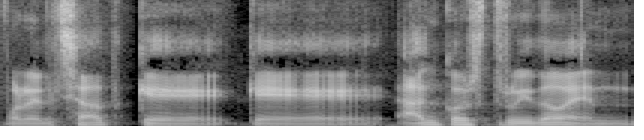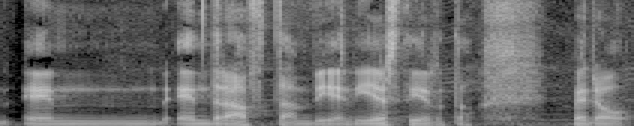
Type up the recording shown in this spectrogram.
por el chat que, que han construido en, en, draft también, y es cierto, pero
